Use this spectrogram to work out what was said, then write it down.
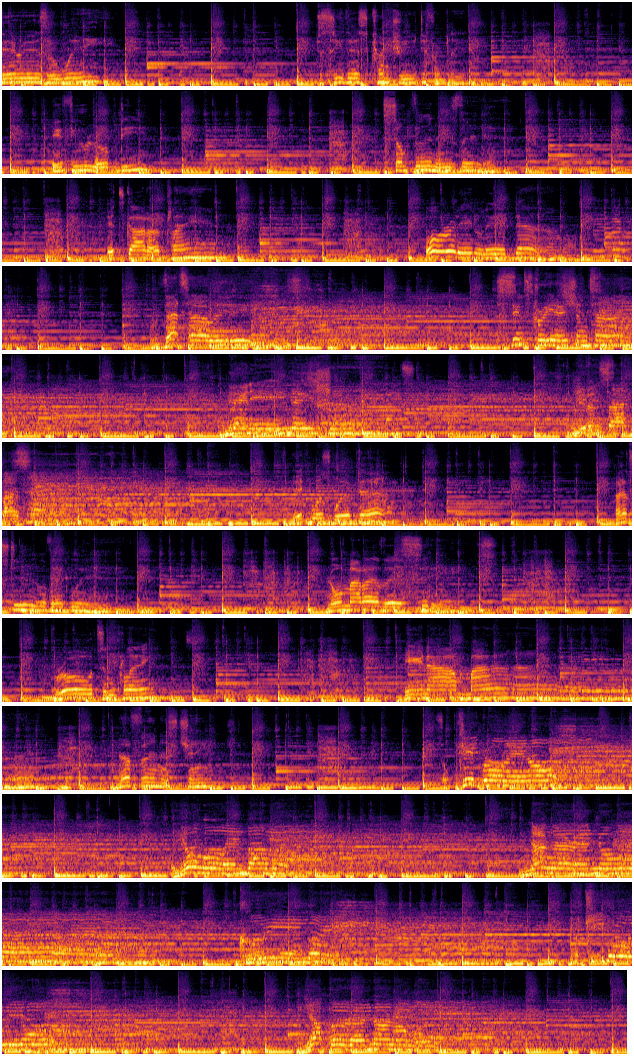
There is a way to see this country differently. If you look deep, something is there. It's got a plan already laid down. That's how it is. Since creation time, many nations living side by side. It was worked out, and it's still that way. No matter the cities, roads and plains. In our mind, nothing has changed. So keep rolling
